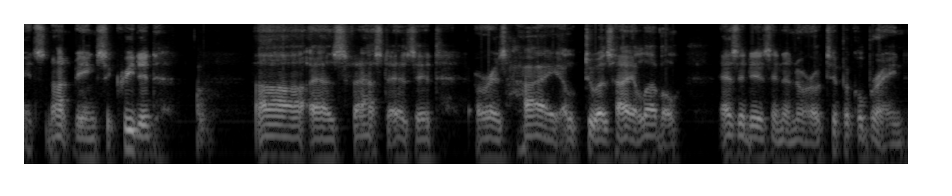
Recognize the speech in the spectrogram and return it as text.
It's not being secreted uh, as fast as it or as high to as high a level as it is in a neurotypical brain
